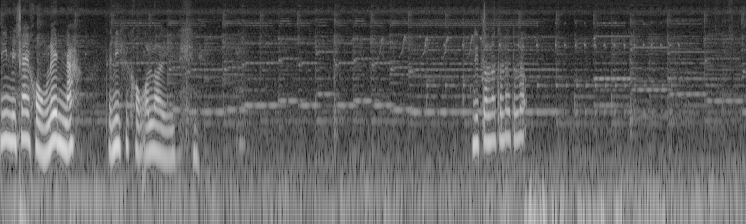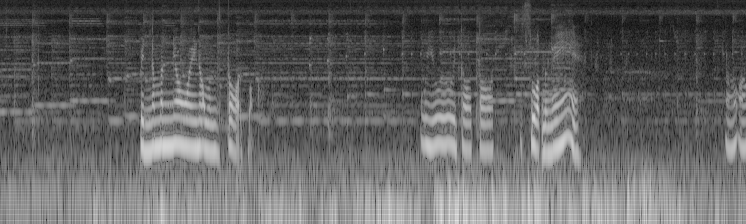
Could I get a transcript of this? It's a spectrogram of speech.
นี่ไม่ใช่ของเล่นนะ แต่นี่คือของอร่อย นี่ตัวแล้ตัวแล้ตัวแล้เป็นน้ำมันย่อยเนาะมันตอดบอกอุ้ยอุ้ยตอดตอดสวบนะแม่ เอาเอา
